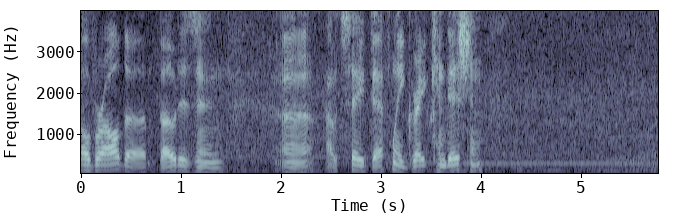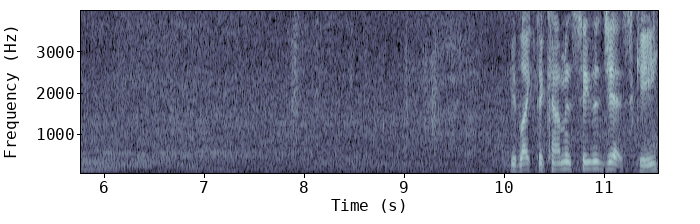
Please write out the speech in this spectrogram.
Overall, the boat is in, uh, I would say, definitely great condition. If you'd like to come and see the jet ski,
